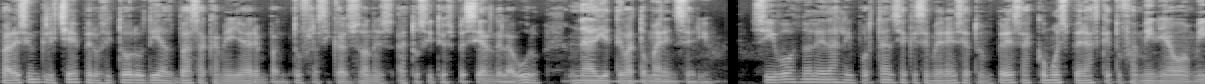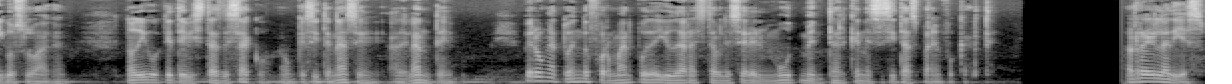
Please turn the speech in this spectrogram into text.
Parece un cliché, pero si todos los días vas a camellar en pantuflas y calzones a tu sitio especial de laburo, nadie te va a tomar en serio. Si vos no le das la importancia que se merece a tu empresa, ¿cómo esperas que tu familia o amigos lo hagan? No digo que te vistas de saco, aunque si te nace, adelante. Pero un atuendo formal puede ayudar a establecer el mood mental que necesitas para enfocarte. Regla 10.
